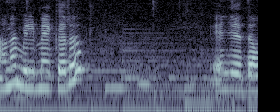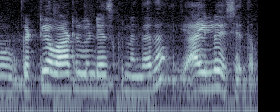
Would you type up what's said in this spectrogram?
మన మిల్ మేకరు? ఏం చేద్దాం గట్టిగా వాటర్ విండి వేసుకున్నాం కదా ఈ ఆయిల్లో వేసేద్దాం.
